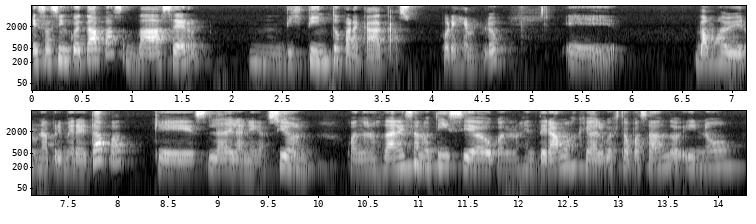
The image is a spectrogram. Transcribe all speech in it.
esas cinco etapas va a ser Mm, distinto para cada caso. Por ejemplo, eh, vamos a vivir una primera etapa, que es la de la negación. Cuando nos dan esa noticia o cuando nos enteramos que algo está pasando y no,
